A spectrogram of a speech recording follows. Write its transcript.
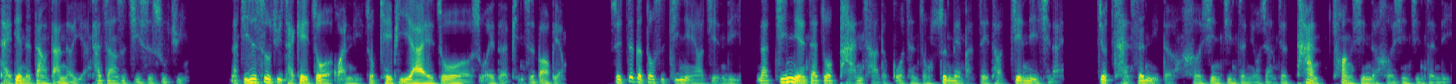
台电的账单而已啊，它实际上是即时数据。那即时数据才可以做管理，做 KPI，做所谓的品质报表。所以这个都是今年要建立。那今年在做盘查的过程中，顺便把这一套建立起来。就产生你的核心竞争力，我想就碳创新的核心竞争力。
